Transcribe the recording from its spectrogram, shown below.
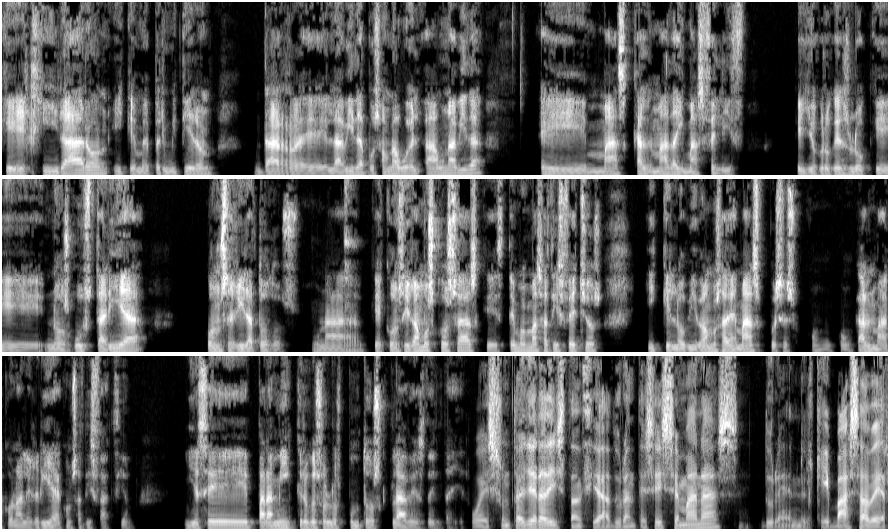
que giraron y que me permitieron dar eh, la vida pues a una, a una vida eh, más calmada y más feliz, que yo creo que es lo que nos gustaría conseguir a todos. Una, que consigamos cosas, que estemos más satisfechos y que lo vivamos además, pues eso, con, con, calma, con alegría, con satisfacción. Y ese, para mí, creo que son los puntos claves del taller. Pues un taller a distancia durante seis semanas, en el que vas a ver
